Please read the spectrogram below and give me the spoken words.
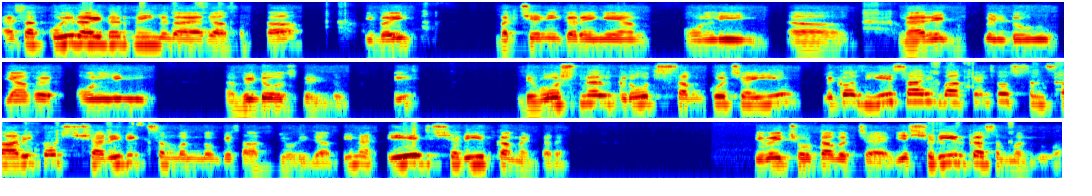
ऐसा कोई राइडर नहीं लगाया जा सकता कि भाई, बच्चे नहीं करेंगे या ओनली मैरिड विल डू या फिर only widows will do devotional growth सबको चाहिए। बिकॉज़ ये सारी बातें तो संसारिक और शारीरिक संबंधों के साथ जोड़ी जाती है ना। एज शरीर का मैटर है। कि भाई छोटा बच्चा है। ये शरीर का संबंध हुआ।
